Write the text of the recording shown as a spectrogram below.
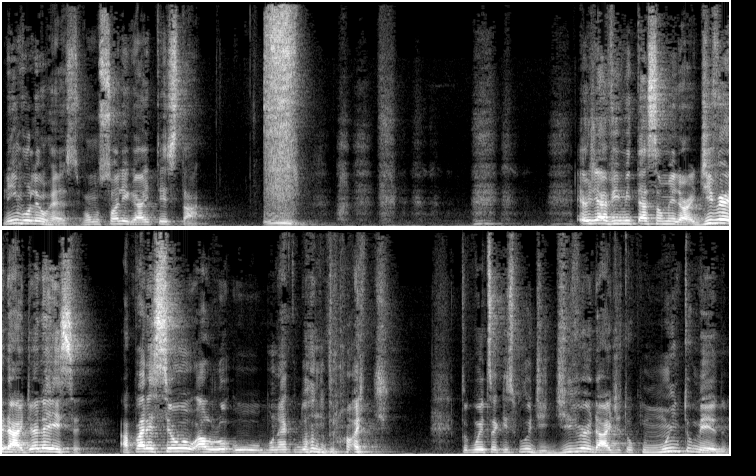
Nem vou ler o resto, vamos só ligar e testar. Eu já vi imitação melhor, de verdade, olha isso. Apareceu o, o boneco do Android. Tô com medo disso aqui explodir, de verdade, tô com muito medo.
